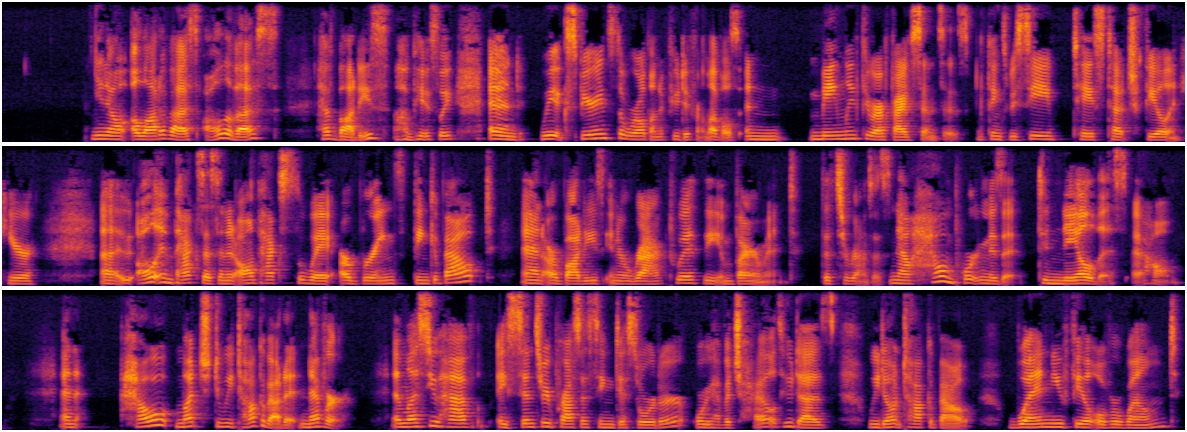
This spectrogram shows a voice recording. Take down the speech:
You know, a lot of us, all of us, have bodies, obviously, and we experience the world on a few different levels and mainly through our five senses the things we see, taste, touch, feel, and hear. Uh, it all impacts us and it all impacts the way our brains think about and our bodies interact with the environment that surrounds us. Now, how important is it to nail this at home? And how much do we talk about it? Never. Unless you have a sensory processing disorder or you have a child who does, we don't talk about when you feel overwhelmed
